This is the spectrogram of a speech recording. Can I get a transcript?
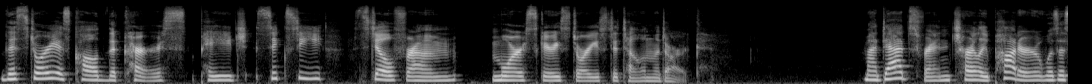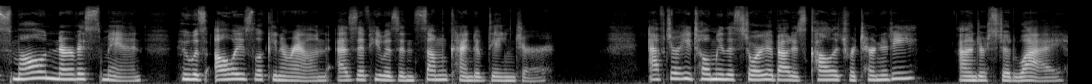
This story is called The Curse, page 60, still from More Scary Stories to Tell in the Dark. My dad's friend, Charlie Potter, was a small, nervous man who was always looking around as if he was in some kind of danger. After he told me the story about his college fraternity, I understood why.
